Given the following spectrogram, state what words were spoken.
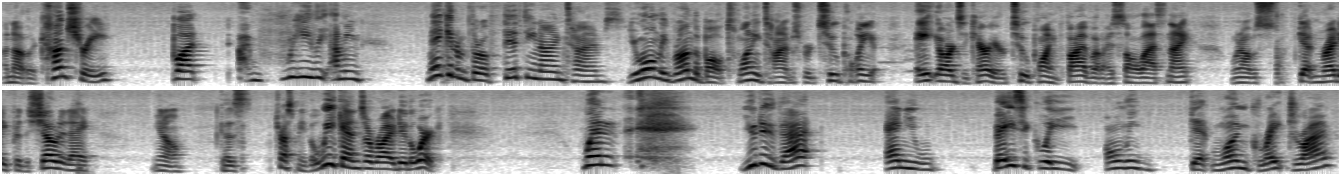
another country, but I really, I mean, making them throw 59 times, you only run the ball 20 times for 2.8 yards a carry or 2.5, what I saw last night when I was getting ready for the show today, you know, because trust me, the weekends are where I do the work. When you do that and you basically only get one great drive,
